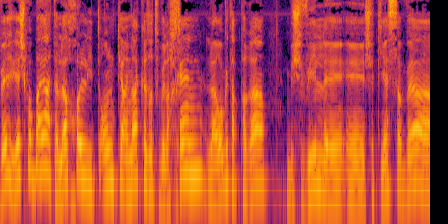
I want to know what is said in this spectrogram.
ויש פה בעיה, אתה לא יכול לטעון טענה כזאת, ולכן להרוג את הפרה בשביל אה, אה, שתהיה שבע,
